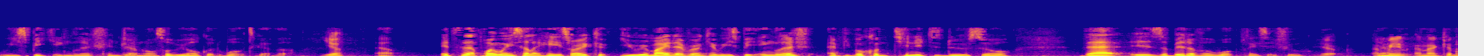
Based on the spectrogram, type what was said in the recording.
we speak English in general, so we all could work together. Yep. Yeah. It's that point where you say like, "Hey, sorry," could you remind everyone, "Can we speak English?" and people continue to do so. That is a bit of a workplace issue. Yeah. I Yeah. mean, and I can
